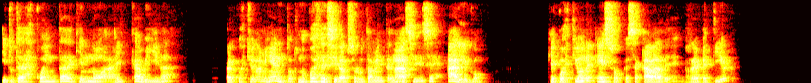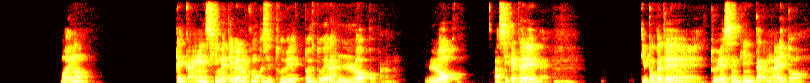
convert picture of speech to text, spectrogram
Y tú te das cuenta de que no hay cabida al cuestionamiento. Tú no puedes decir absolutamente nada. Si dices algo que cuestione eso que se acaba de repetir, bueno, te caen encima y te miran como que si tú estuvieras loco, loco. Así que te, tipo que te, tuviesen que internar y todo.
